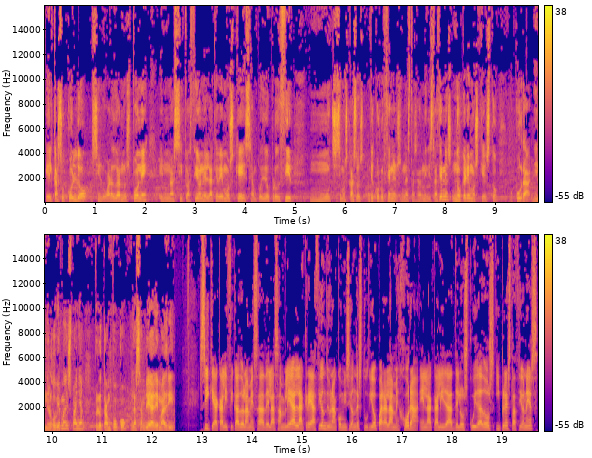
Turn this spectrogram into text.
El caso Coldo, sin lugar a dudas, nos pone en una situación en la que vemos que se han podido producir muchísimos casos de corrupción en nuestras administraciones. No queremos que esto ocurra ni en el Gobierno de España, pero tampoco en la Asamblea de Madrid sí que ha calificado la mesa de la Asamblea la creación de una comisión de estudio para la mejora en la calidad de los cuidados y prestaciones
